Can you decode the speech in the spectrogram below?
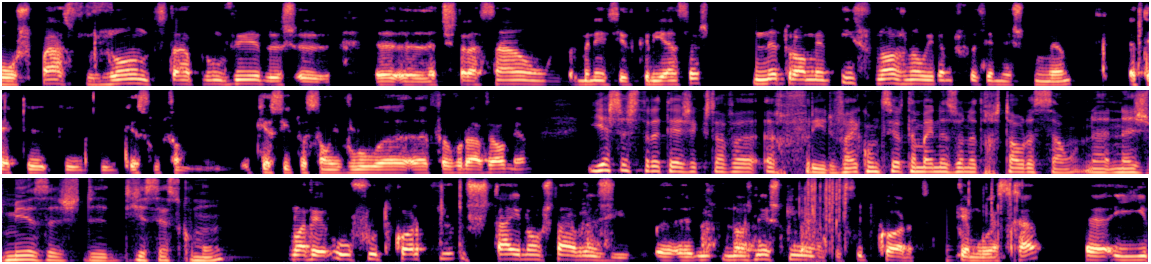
ou espaços onde está a promover eh, eh, a distração e permanência de crianças, naturalmente isso nós não iremos fazer neste momento, até que, que, que, a, solução, que a situação evolua eh, favoravelmente. E esta estratégia que estava a referir vai acontecer também na zona de restauração, na, nas mesas de, de acesso comum? Vamos ver, o food court está e não está abrangido. Nós neste momento o food court temos encerrado e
